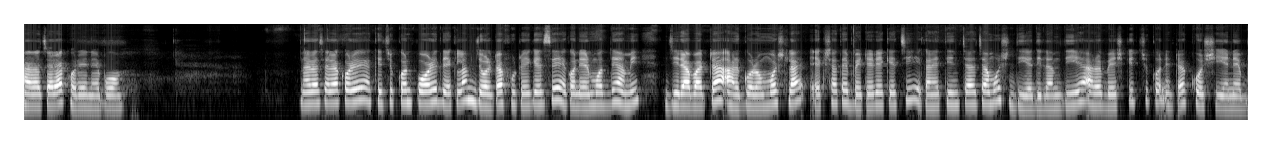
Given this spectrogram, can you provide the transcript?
নাড়াচাড়া করে নেব। নাড়াচাড়া করে কিছুক্ষণ পরে দেখলাম জলটা ফুটে গেছে। এখন এর মধ্যে আমি জিরা বাটা আর গরম মশলা একসাথে বেটে রেখেছি। এখানে তিন, চার চামচ দিয়ে দিলাম। দিয়ে আরও বেশ কিছুক্ষণ এটা কষিয়ে নেব।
